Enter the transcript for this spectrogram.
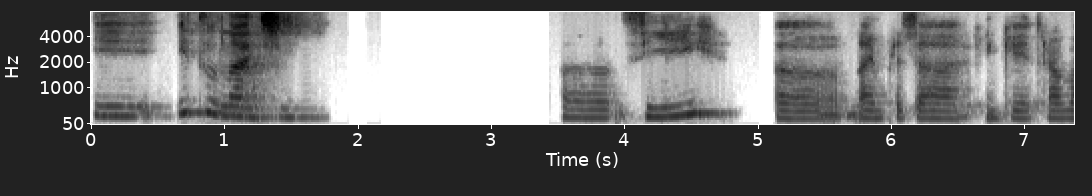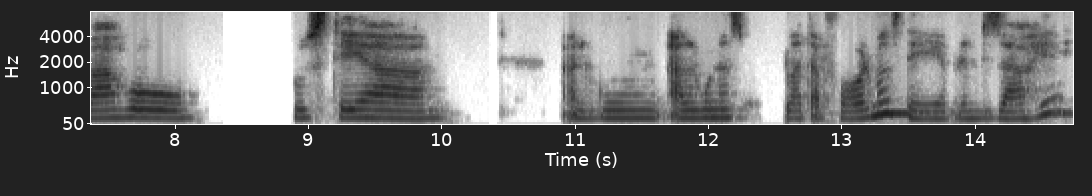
¿Y, y tú, Nachi? Uh, sí, uh, la empresa en que trabajo costea algún, algunas plataformas de aprendizaje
